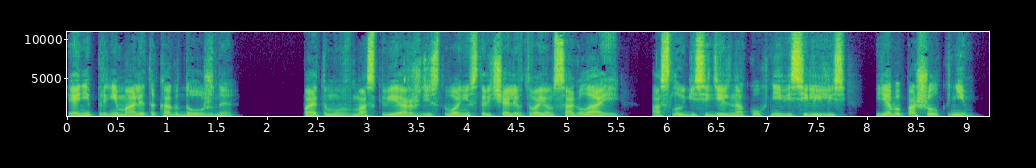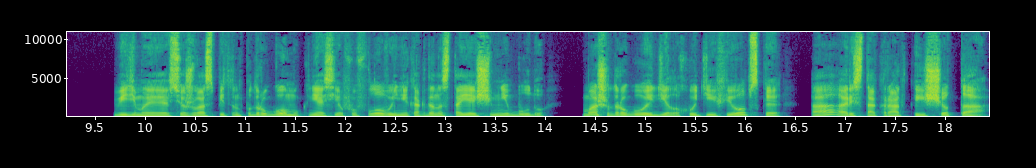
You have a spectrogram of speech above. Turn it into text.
и они принимали это как должное. Поэтому в Москве Рождество они встречали вдвоем с Аглаей, а слуги сидели на кухне и веселились. Я бы пошел к ним. Видимо, я все же воспитан по-другому, князь я фуфловый, никогда настоящим не буду. Маша другое дело, хоть и эфиопская, а аристократка еще та.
